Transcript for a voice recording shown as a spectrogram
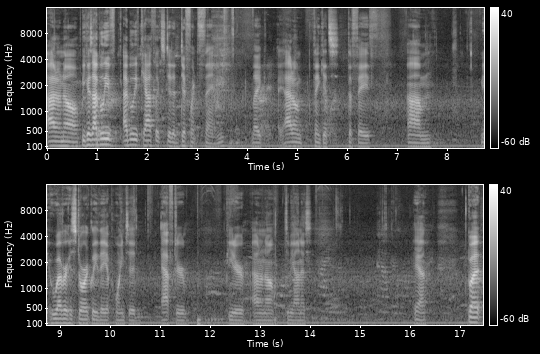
I don't know because I believe I believe Catholics did a different thing. Like I don't think it's the faith. Um, whoever historically they appointed after Peter, I don't know to be honest. Yeah, but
